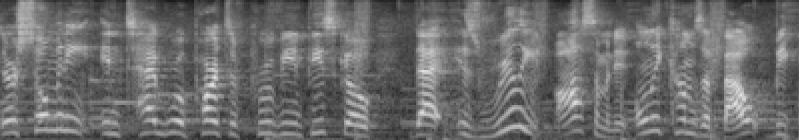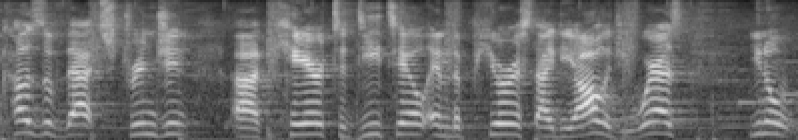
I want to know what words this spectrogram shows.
there are so many integral parts of Peruvian Pisco that is really awesome and it only comes about because of that stringent uh, care to detail and the purist ideology. Whereas, you know,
